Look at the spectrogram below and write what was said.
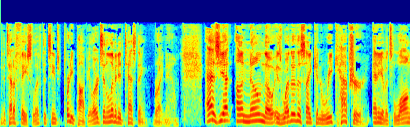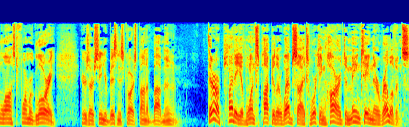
It's had a facelift that seems pretty popular. It's in limited testing right now. As yet unknown, though, is whether the site can recapture any of its long lost former glory. Here's our senior business correspondent, Bob Moon. There are plenty of once popular websites working hard to maintain their relevance.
